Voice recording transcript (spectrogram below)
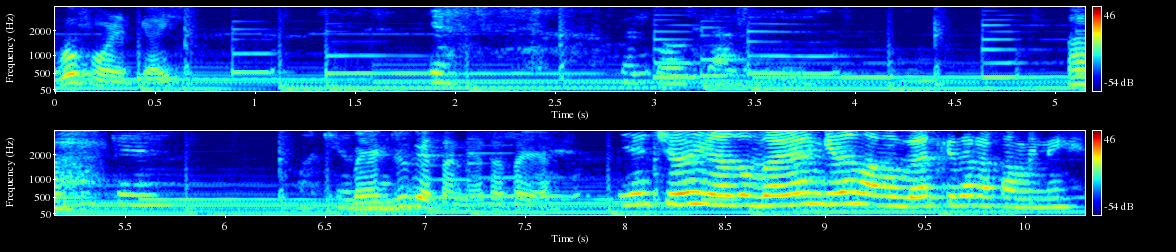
go for it guys Yes, betul sekali. Ah. Oke. Makin banyak juga san ya Tata ya Ya cuy, gak kebayang gila lama banget kita rekam ini.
